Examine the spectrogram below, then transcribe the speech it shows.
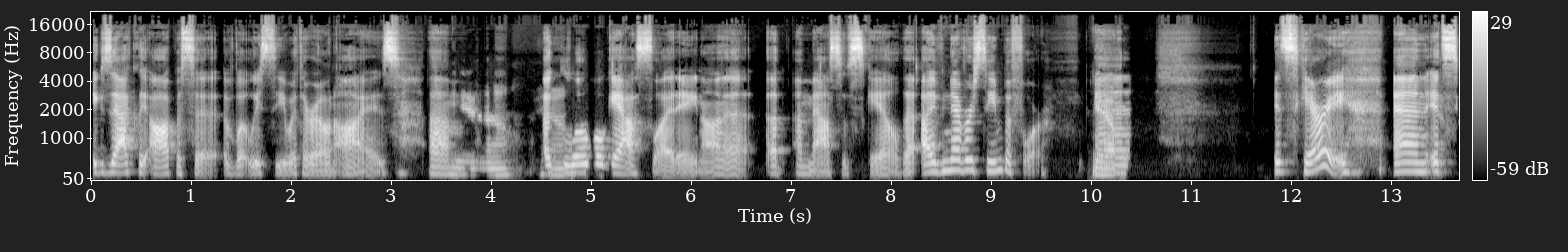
exactly opposite of what we see with our own eyes. Um, yeah a global gaslighting on a, a, a, massive scale that I've never seen before. Yeah. And it's scary. And it's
